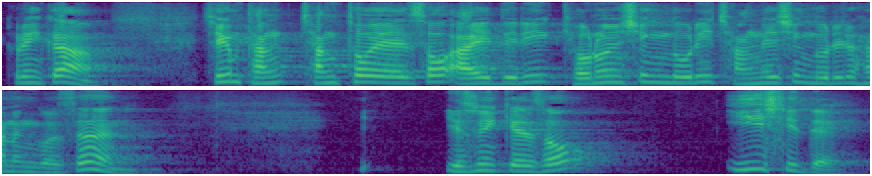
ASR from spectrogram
그러니까 지금 장터에서 아이들이 결혼식 놀이, 장례식 놀이를 하는 것은 예수님께서 이 시대,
